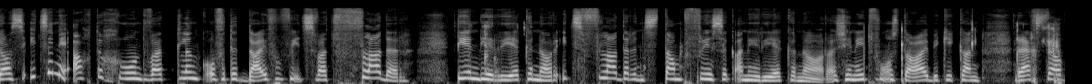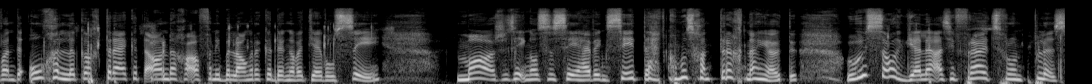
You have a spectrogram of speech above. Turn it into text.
daar's iets in die agtergrond wat klink of dit 'n duif of iets wat fladder teen die rekenaar. Iets fladder en stamp vreeslik aan die rekenaar. As jy net vir ons daai bietjie kan regstel want ongelukkig trek dit aandag af van die belangrike dinge wat jy wil sê. Maar soos die Engelse sê, having said that, kom ons gaan terug na jou toe. Hoe sal julle as die Vryheidsfront Plus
